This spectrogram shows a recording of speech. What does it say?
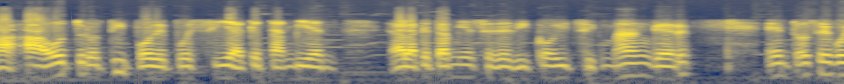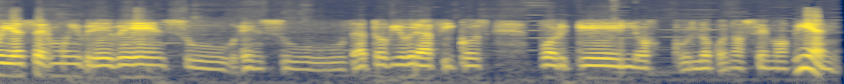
a, otro tipo de poesía que también a la que también se dedicó Itzik Manger. Entonces voy a ser muy breve en, su, en sus datos biográficos porque los, lo conocemos bien.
